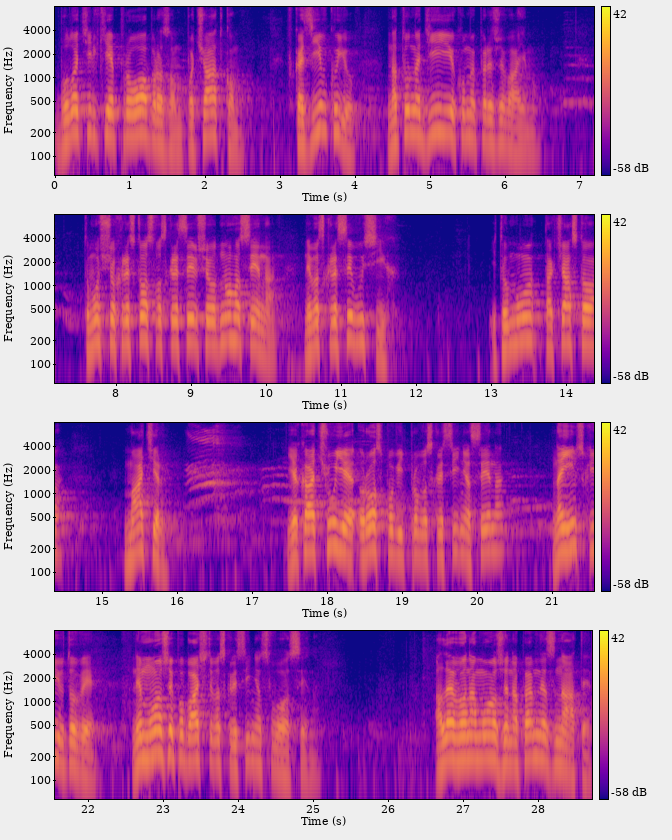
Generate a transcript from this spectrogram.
було тільки прообразом, початком, вказівкою на ту надію, яку ми переживаємо. Тому що Христос, воскресивши одного сина, не воскресив усіх. І тому так часто матір, яка чує розповідь про Воскресіння сина, наїнської вдови, не може побачити Воскресіння свого сина. Але вона може, напевне, знати,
